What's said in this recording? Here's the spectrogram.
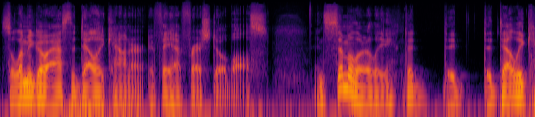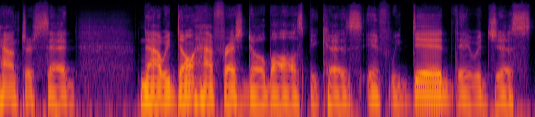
So let me go ask the deli counter if they have fresh dough balls. And similarly, the, the, the deli counter said, now we don't have fresh dough balls because if we did, they would just,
